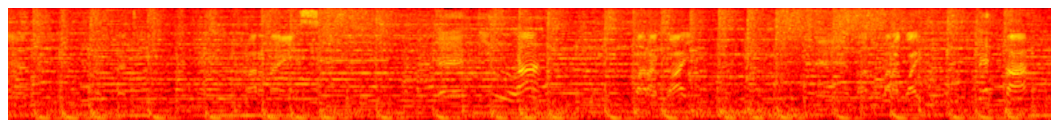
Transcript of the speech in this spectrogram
É, Paranaense. É, e lá no Paraguai, é, lá no Paraguai, o Libertar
